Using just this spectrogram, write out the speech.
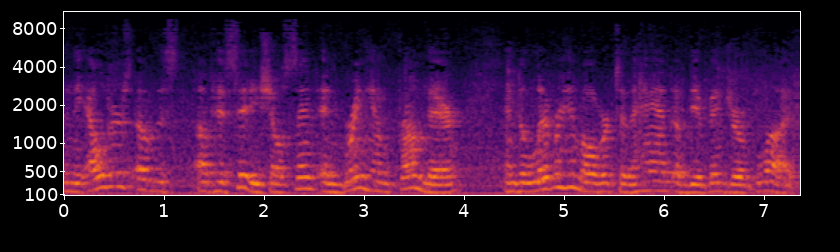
then the elders of, this, of his city shall send and bring him from there, and deliver him over to the hand of the avenger of blood,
